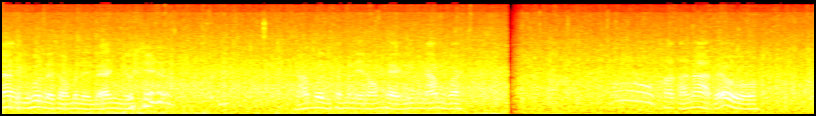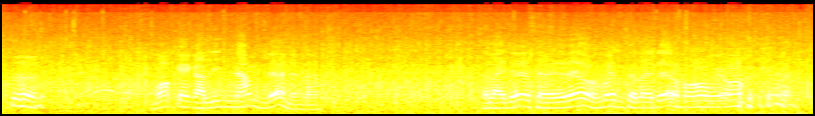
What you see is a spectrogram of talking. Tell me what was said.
นั่งอยู่พุ่นเลยสมันินแรงอยู่หาเบิ่งสมันินหอมแพงลิ้นน้ำก่อนโอ้ขาขนาดเด้อหมาะแก่การลิ้นน้ำเด้อนั่นนะสไลเดอร์สไลเดอร์เบิ่งสไลเดอร์ห้องไว้ออกเบิ่อยอนกันไล่ลงเลยดูไล่ลงเลยได้นะฮะอ่าโถฝนตก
